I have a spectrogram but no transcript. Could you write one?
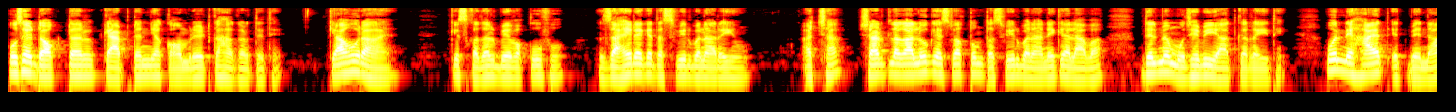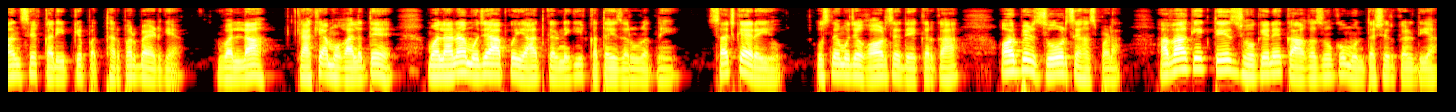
اسے ڈاکٹر، کیپٹن یا کامریڈ کہا کرتے تھے۔ کیا ہو رہا ہے؟ کس قدر بے وقوف ہو؟ ظاہر ہے کہ تصویر بنا رہی ہوں۔ اچھا شرط لگا لو کہ اس وقت تم تصویر بنانے کے علاوہ دل میں مجھے بھی یاد کر رہی تھی۔ وہ نہایت اطمینان سے قریب کے پتھر پر بیٹھ گیا۔ واللہ، کیا کیا مغالطے ہیں؟ مولانا، مجھے آپ کو یاد کرنے کی قطعی ضرورت نہیں۔ سچ کہہ رہی ہو۔ اس نے مجھے غور سے دیکھ کر کہا اور پھر زور سے ہنس پڑا۔ ہوا کے ایک تیز جھونکے نے کاغذوں کو منتشر کر دیا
